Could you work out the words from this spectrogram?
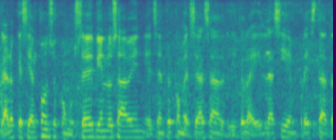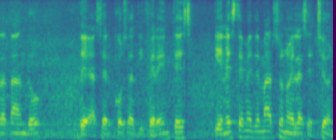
Claro que sí, Alfonso. Como ustedes bien lo saben, el Centro Comercial San Andresito de la Isla siempre está tratando de hacer cosas diferentes y en este mes de marzo no es la excepción.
